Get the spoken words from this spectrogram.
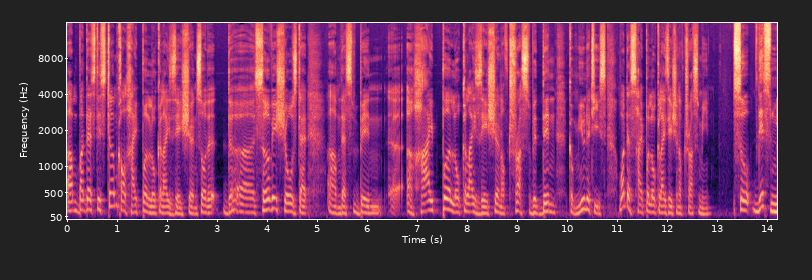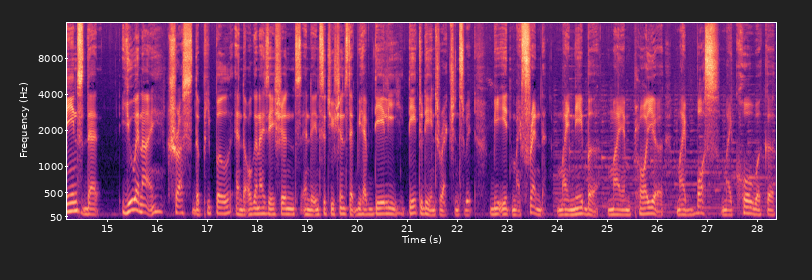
Um, but there's this term called hyper localization. So the the uh, survey shows that um, there's been uh, a hyper localization of trust within communities. What does hyper localization of trust mean? So this means that you and I trust the people and the organizations and the institutions that we have daily, day to day interactions with, be it my friend, my neighbor, my employer, my boss, my co worker.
